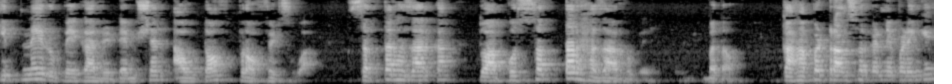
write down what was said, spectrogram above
कितने रुपए का रिडेम्पशन आउट ऑफ़ प्रॉफिट्स हुआ? सत्तर हज़ार का। तो आपको सत्तर हज़ार रुपए। बताओ, कहाँ पर ट्रांसफ़र करने पड़ेंगे?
